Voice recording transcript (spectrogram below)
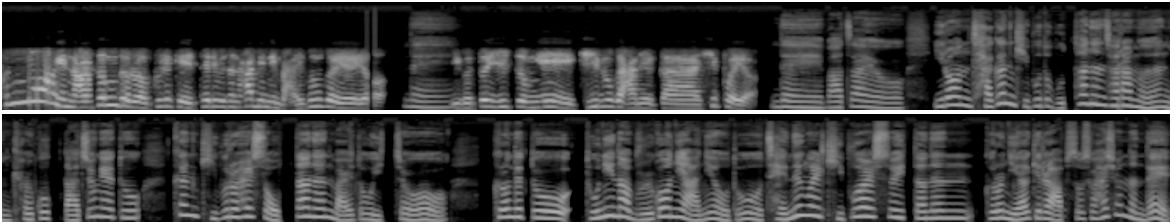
선명하게 날 정도로 그렇게 텔레비전 화면이 맑은 거예요. 네. 이것도 일종의 기부가 아닐까 싶어요. 네, 맞아요. 이런 작은 기부도 못하는 사람은 결국 나중에도 큰 기부를 할 수 없다는 말도 있죠. 그런데 또 돈이나 물건이 아니어도 재능을 기부할 수 있다는 그런 이야기를 앞서서 하셨는데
